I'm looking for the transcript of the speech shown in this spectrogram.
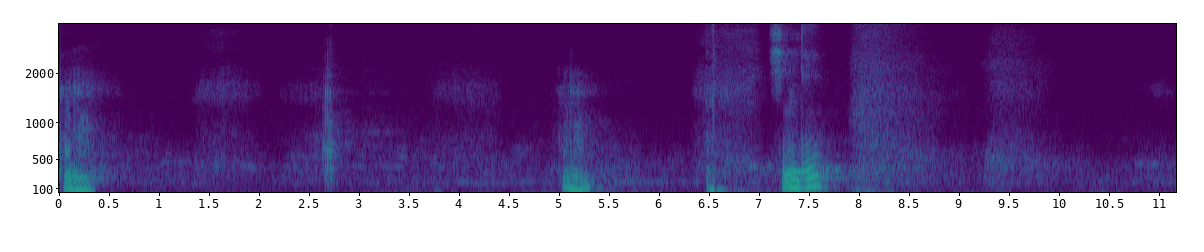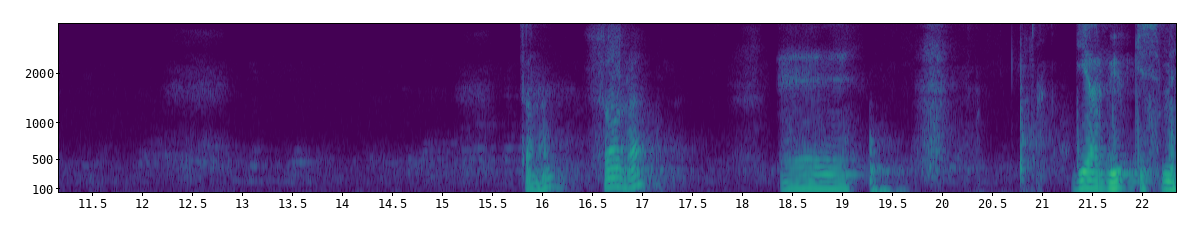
Tamam. Tamam. Şimdi Tamam. Sonra eee, diğer büyük cismi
